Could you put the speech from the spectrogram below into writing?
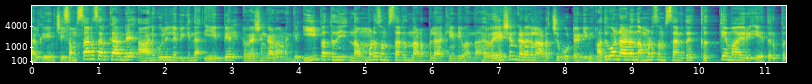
നൽകുകയും ചെയ്യും. സംസ്ഥാന സർക്കാരിന്റെ ആനുകൂല്യം ലഭിക്കുന്ന A P L ration card ആണെങ്കിൽ ഈ പദ്ധതി നമ്മുടെ സംസ്ഥാനത്ത് നടപ്പിലാക്കേണ്ടി വന്ന റേഷൻ കടകൾ അടച്ചുപൂട്ടേണ്ടി വരും. അതുകൊണ്ടാണ് നമ്മുടെ സംസ്ഥാനത്ത് കൃത്യമായൊരു എതിർപ്പ്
